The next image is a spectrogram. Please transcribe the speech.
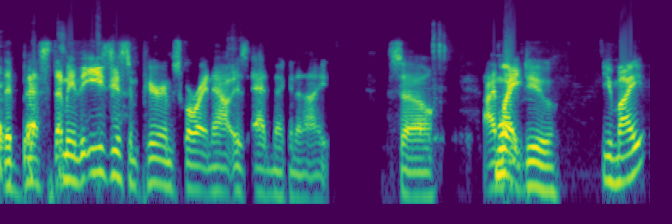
the best, I mean, the easiest Imperium score right now is Admech and a Knight. So I Wait. might do. You might.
